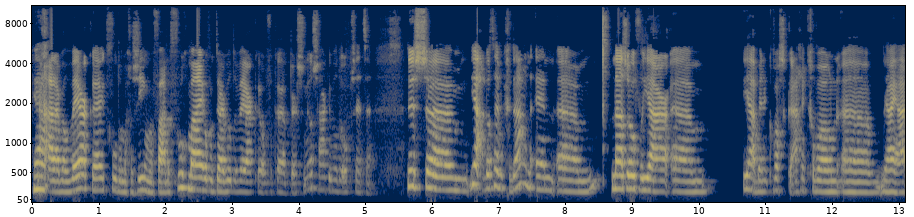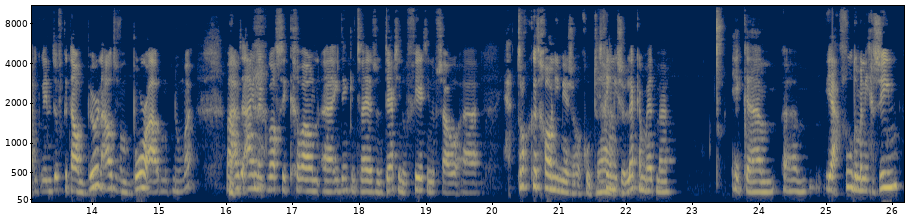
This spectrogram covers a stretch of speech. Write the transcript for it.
Ja. Ik ga daar wel werken. Ik voelde me gezien. Mijn vader vroeg mij of ik daar wilde werken. Of ik uh, personeelszaken wilde opzetten. Dus um, ja, dat heb ik gedaan. En um, na zoveel jaar ja, ben ik, was ik eigenlijk gewoon, uh, ja, ja, ik weet niet of ik het nou een burn-out of een bore-out moet noemen. Maar uiteindelijk was ik gewoon, uh, ik denk in 2013 of 14 of zo, uh, ja, trok ik het gewoon niet meer zo goed. Het ja. ging niet zo lekker met me. Ik um, um, ja, voelde me niet gezien.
